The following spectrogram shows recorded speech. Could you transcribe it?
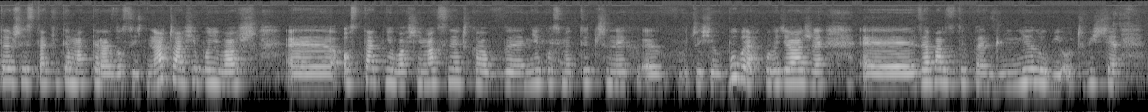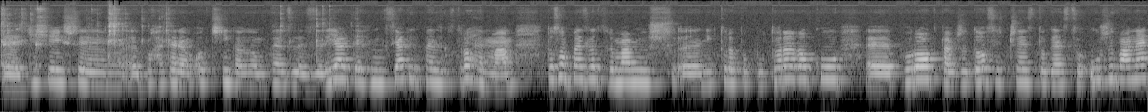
też jest taki temat teraz dosyć na czasie, ponieważ e, ostatnio właśnie Maksyneczka w niekosmetycznych, e, czy się w bubrach powiedziała, że e, za bardzo tych pędzli nie lubi. Oczywiście e, dzisiejszym e, bohaterem odcinka będą pędzle z Real Techniques. Ja tych pędzli trochę mam. To są pędzle, które mam już e, niektóre po półtora roku, e, po rok, także dosyć często, gęsto używane.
